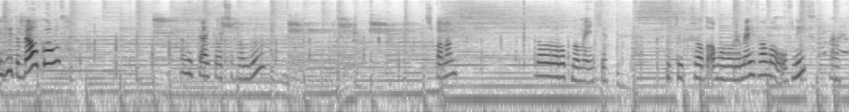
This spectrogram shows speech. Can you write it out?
Blondie ziet de bel komt. Ik ga nu kijken wat ze gaan doen. Spannend. Wel een rot momentje. Dus natuurlijk zal het allemaal wel weer meevallen of niet. Maar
